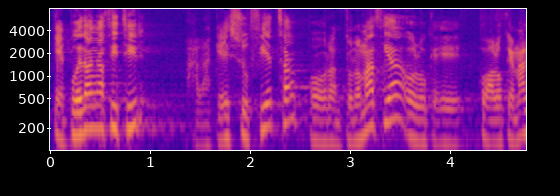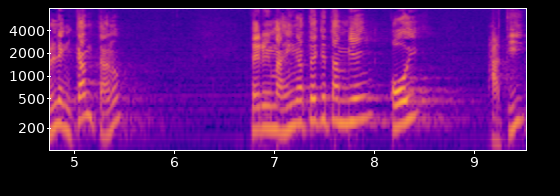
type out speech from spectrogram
que puedan asistir a la que es su fiesta por antonomasia o, lo que, o a lo que más le encanta, ¿no? Pero imagínate que también hoy a ti,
